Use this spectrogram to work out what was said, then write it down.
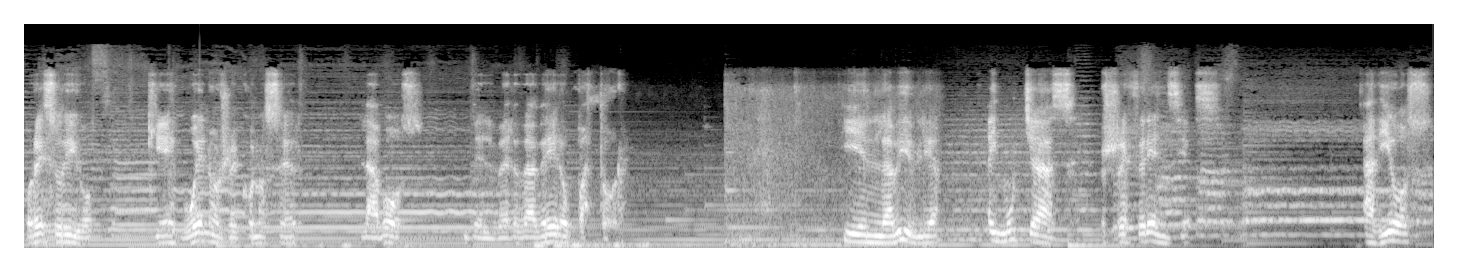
Por eso digo que es bueno reconocer la voz del verdadero pastor. Y en la Biblia hay muchas referencias a Dios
